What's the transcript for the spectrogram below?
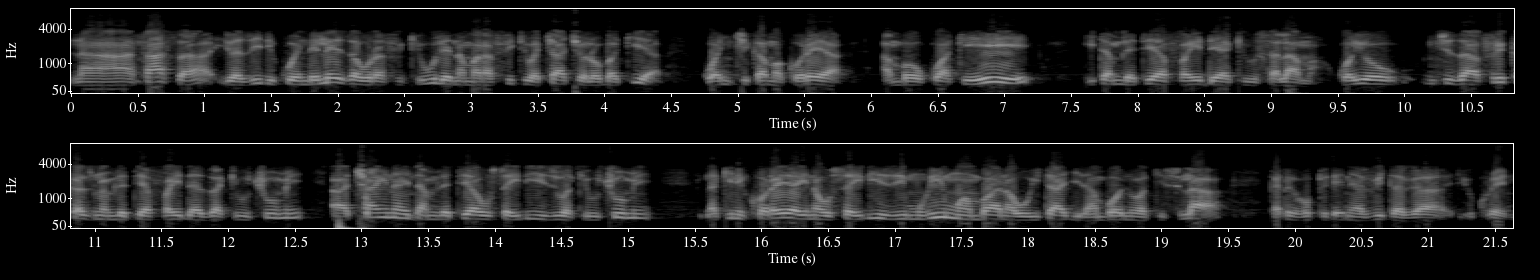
na sasa yazidi kuendeleza urafiki ule na marafiki wachache waliobakia kwa nchi kama Korea, ambao kwake yeye itamletea faida ya kiusalama. Kwa hiyo nchi za Afrika zimemletea faida za kiuchumi. China itamletea usaidizi wa kiuchumi, lakini Korea ina usaidizi muhimu ambao anauhitaji ambao ni wa kisilaha katika kupigania vita vya Ukraine.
